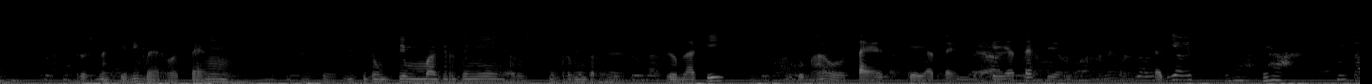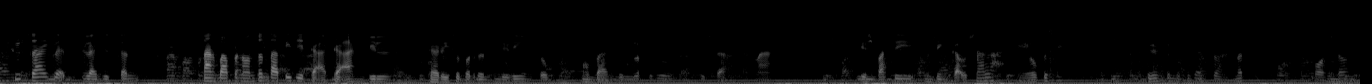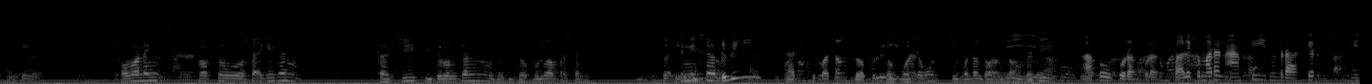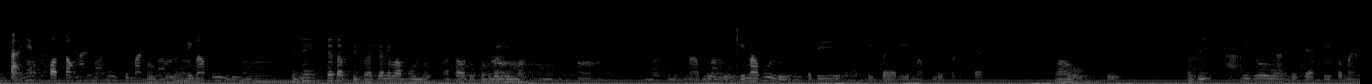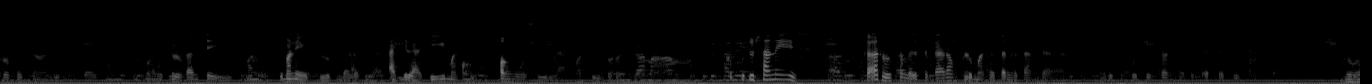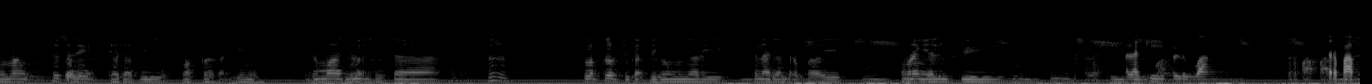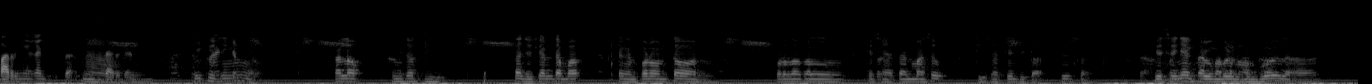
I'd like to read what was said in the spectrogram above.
Terus nang kene bayar hotel. hmm. Ya situ tim marketingnya harus pinter-pinter. Nah, belum lagi ibu mau tes biaya tes. Ya, biaya tes ya meneh meneh. jadi ya wis. Ya susah kalau dilanjutkan tanpa penonton tapi tidak ada andil dari supporter sendiri untuk membantu klub itu susah. karena ya pasti mending gak usah. lah. Ya apa sih? Tapi kan yang penting kan selamat. Poso tapi yo Kalau neng waktu saiki kan gaji diturunkan menjadi 25 persen. Lek semisal Lu wingi harus dipotong 25 dipotong dipotong 25. Iya, Jadi aku kurang-kurang. Soalnya kemarin Api terakhir mintanya potongan itu cuma 50. Hmm. jadi tetap dibayarkan 50 atau 75. Oh, 50, 50. Jadi dibayar 50 persen. Wow. Jadi Jadi ah, iku asosiasi pemain profesional Indonesia mengusulkan sih, cuman ya belum dalam. Lagi-lagi masih pengusulan. masih perencanaan Keputusannya is, harus sampai sekarang belum ada tanda-tanda dari keputusan dari PSSI. ya memang susah sih dihadapi wabah kayak gini. Semua juga Hmm. susah. Hmm. Klub-klub juga bingung mencari skenario yang terbaik. Kemudian LIB. Hmm. Apalagi peluang terpaparnya kan juga besar kan. Iku sing ya. Kalau semisal dilanjutkan tanpa dengan penonton, protokol kesehatan masuk di stadion juga susah. bisa Biasanya gerombol-gerombol penonton. lah.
